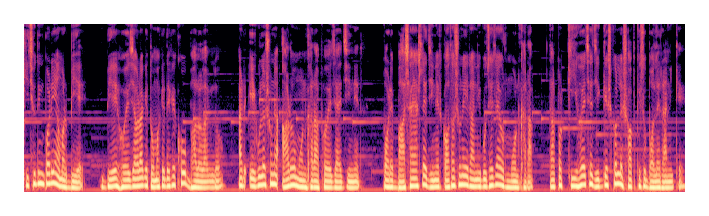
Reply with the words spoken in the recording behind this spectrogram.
কিছুদিন পরেই আমার বিয়ে। বিয়ে হয়ে যাওয়ার আগে তোমাকে দেখে খুব ভালো লাগল। আর এগুলো শুনে আরও মন খারাপ হয়ে যায় জিনের। পরে বাসায় আসলে জিনের কথা শুনেই রানী বুঝে যায় ওর মন খারাপ। তারপর কি হয়েছে জিজ্ঞেস করলে সব কিছু বলে রানীকে।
